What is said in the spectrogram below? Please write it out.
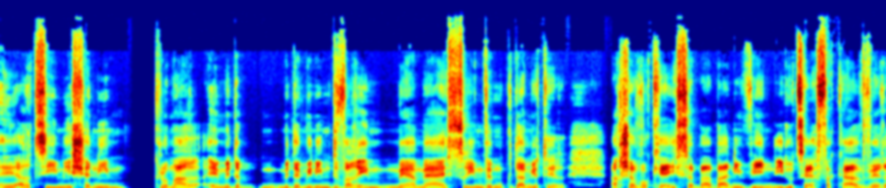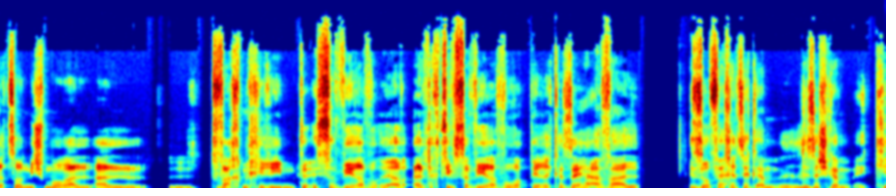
אה, ארציים ישנים כלומר הם מדמיינים דברים מהמאה ה-20 ומוקדם יותר. עכשיו אוקיי סבבה אני מבין אילוצי הפקה ורצון לשמור על, על טווח מחירים סביר עבור, על תקציב סביר עבור הפרק הזה אבל זה הופך את זה גם לזה שגם כ,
